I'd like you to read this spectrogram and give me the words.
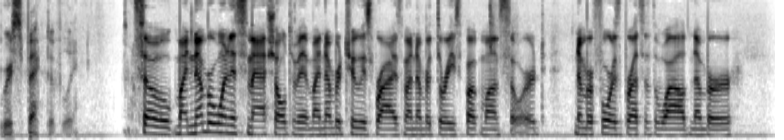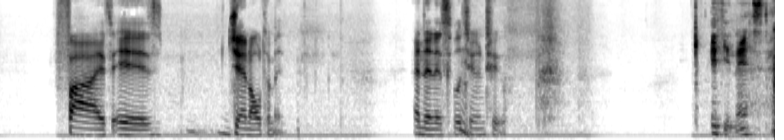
respectively. So my number one is Smash Ultimate. My number two is Rise. My number three is Pokemon Sword. Number four is Breath of the Wild. Number five is Gen Ultimate. And then it's Splatoon 2. If you're nasty.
